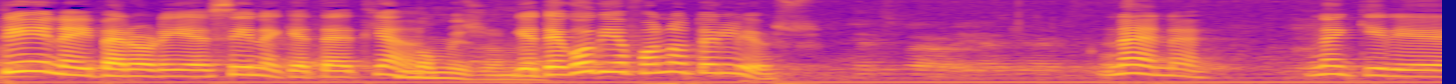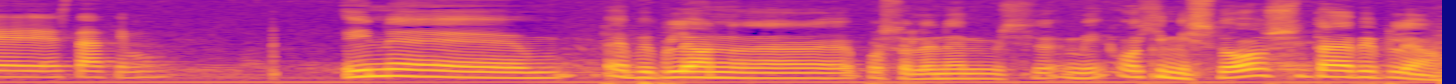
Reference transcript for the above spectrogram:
Τι είναι υπερορίες, είναι και τέτοια; Νομίζω, ναι. Γιατί εγώ διαφωνώ τελείως. Ναι, ναι. Ναι, κύριε Στάθη μου. Είναι επιπλέον, ε, πώς το λένε, μισ- μι- όχι μισθός, τα επιπλέον.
